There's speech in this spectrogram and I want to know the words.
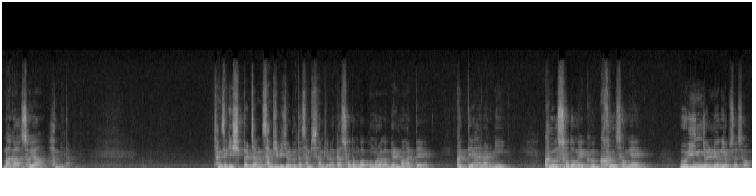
막아서야 합니다. 창세기 18장 32절부터 33절 아까 소돔과 고모라가 멸망할 때 그때 하나님이 그 소돔의 그 큰 성에 의인 10명이 없어서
